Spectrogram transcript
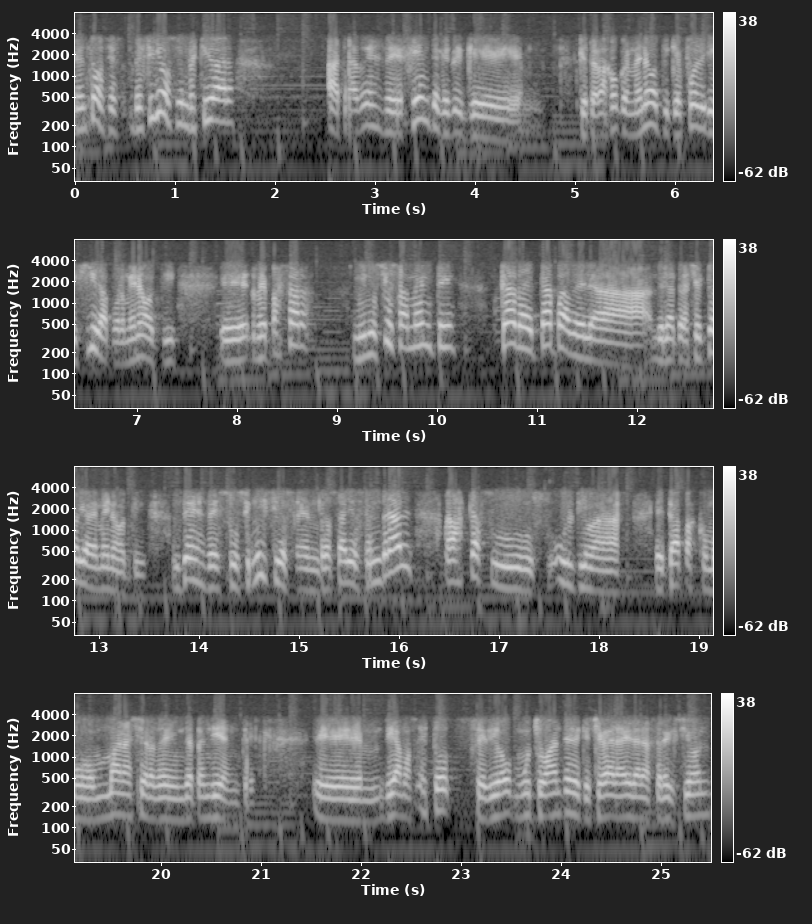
Entonces, decidimos investigar a través de gente que, que, que trabajó con Menotti, que fue dirigida por Menotti, eh, repasar minuciosamente cada etapa de la, de la trayectoria de Menotti, desde sus inicios en Rosario Central hasta sus últimas etapas como manager de Independiente. Eh, digamos, esto se dio mucho antes de que llegara él a la selección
